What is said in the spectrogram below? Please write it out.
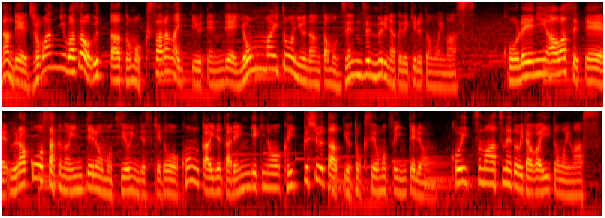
なんで、序盤に技を打った後も腐らないっていう点で、4枚投入なんかも全然無理なくできると思います。これに合わせて、裏工作のインテレオンも強いんですけど、今回出た連撃のクイックシューターっていう特性を持つインテレオン。こいつも集めておいた方がいいと思います。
